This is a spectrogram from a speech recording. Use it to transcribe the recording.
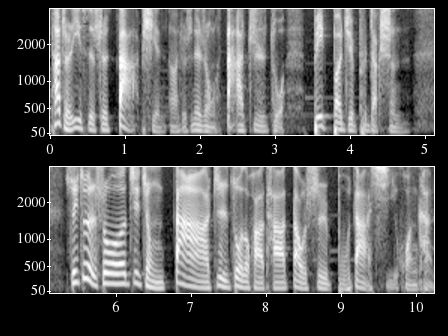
它指的意思是大片啊，就是那种大制作 big budget production。所以作者说，这种大制作的话，他倒是不大喜欢看。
